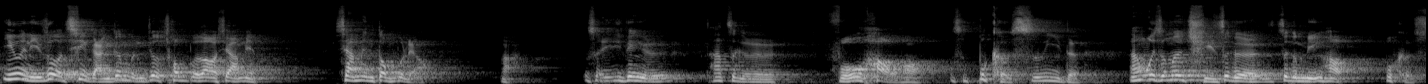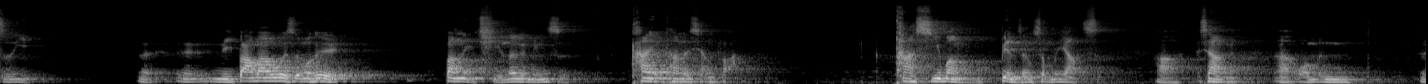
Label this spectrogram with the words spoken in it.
因为你弱气感根本就冲不到下面，下面动不了啊。所以一定有它这个佛号哈是不可思议的。那为什么取这个这个名号不可思议？呃呃，你爸爸为什么会帮你取那个名字？他有他的想法。他希望变成什么样子啊？像啊，我们呃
